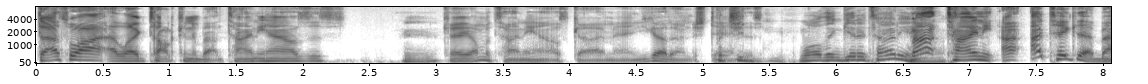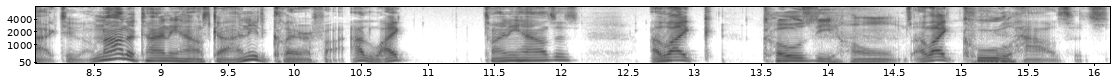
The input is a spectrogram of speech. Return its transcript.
That's why I like talking about tiny houses. Yeah. Okay, I'm a tiny house guy, man. You got to understand But you, this. well, then get a tiny Not house. tiny. I, I take that back too. I'm not a tiny house guy. I need to clarify. I like tiny houses. I like cozy homes. I like cool houses.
